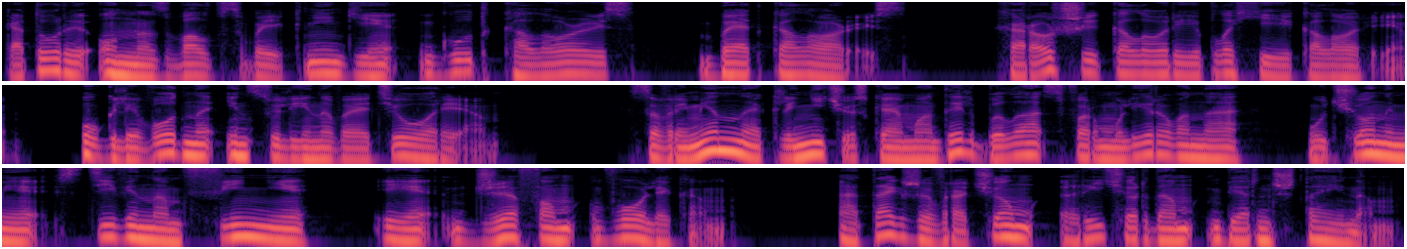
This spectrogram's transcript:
который он назвал в своей книге «Good Calories, Bad Calories» – «Хорошие калории, плохие калории» – углеводно-инсулиновая теория. Современная клиническая модель была сформулирована учеными Стивеном Финни и Джеффом Воликом, а также врачом Ричардом Бернштейном.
